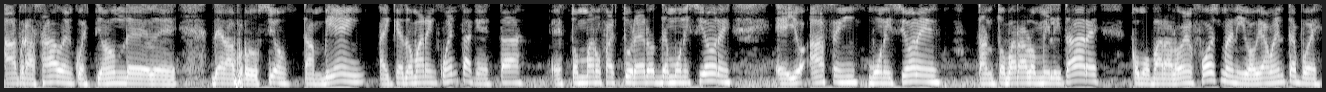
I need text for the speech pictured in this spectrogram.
atrasado en cuestión de, la producción. También hay que tomar en cuenta que estos manufactureros de municiones, ellos hacen municiones tanto para los militares como para los enforcement y obviamente pues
